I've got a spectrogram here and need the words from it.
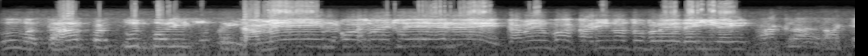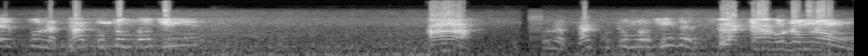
હું વધારે પડતું જ બોલી છું તમે એમ કહો છો એટલે એ નહીં. તમે એમ કહો કઢીનો ટુકડો એ થઈ ગઈ. રાકેશ તું લઠ્ઠા કુટુંબ નો છે હા. તું લઠ્ઠા કુટુંબ નો છે ને? લઠ્ઠા કુટુંબનો હું.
